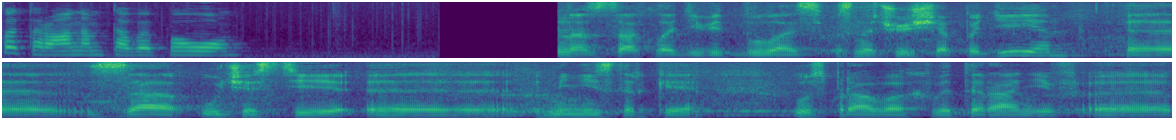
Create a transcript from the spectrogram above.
ветеранам та ВПО. У нас закладі відбулася значуща подія Е, за участі е, міністерки у справах ветеранів е,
